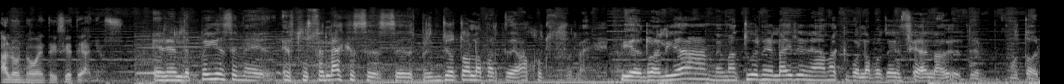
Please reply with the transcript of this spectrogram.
a los 97 años. En el despegue se me, el fuselaje se, se, desprendió toda la parte de abajo del fuselaje. Y en realidad me mantuve en el aire nada más que por la potencia del motor.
